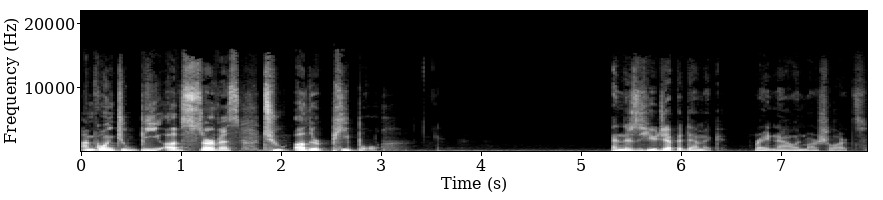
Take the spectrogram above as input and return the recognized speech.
I'm going to be of service to other people. And there's a huge epidemic right now in martial arts.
